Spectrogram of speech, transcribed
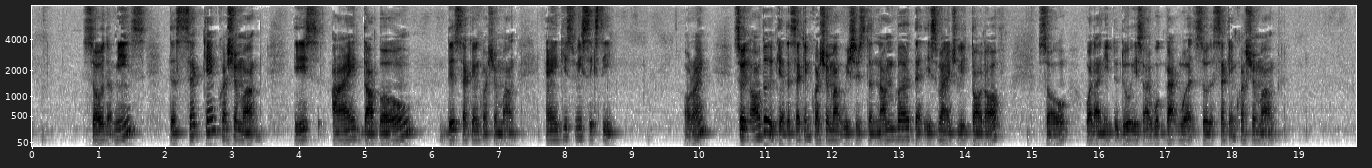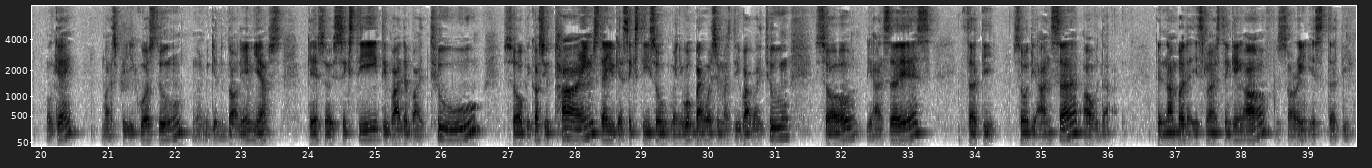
So that means the second question mark is I double this second question mark and it gives me 60. Alright? So in order to get the second question mark, which is the number that Ismail actually thought of, so what I need to do is I work backwards. So the second question mark, okay, must be equals to, let me get the dot in, yes. Okay, so it's 60 divided by 2. So because you times, then you get 60. So when you work backwards, you must divide by 2. So the answer is 30. So the answer of the, the number that Ismail is thinking of, sorry, is 30.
